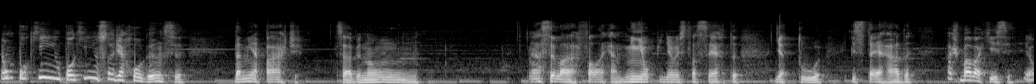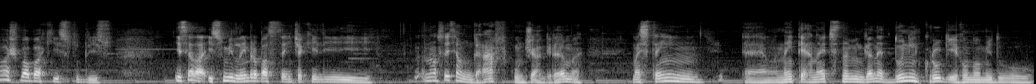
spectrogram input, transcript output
é um pouquinho, um pouquinho só de arrogância da minha parte sabe? Não. ah, sei lá, falar que a minha opinião está certa e a tua está errada. Acho babaquice. Eu acho babaquice tudo isso. E sei lá, isso me lembra bastante aquele. Não sei se é um gráfico, um diagrama, mas tem. É, na internet, se não me engano, é Dunning-Kruger o nome do,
